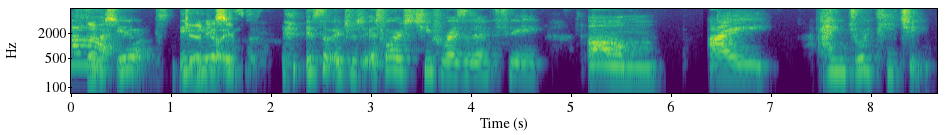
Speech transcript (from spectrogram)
Ah, those you know, journeys. you know it's, it's so interesting. As far as chief residency, um, I I enjoy teaching.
